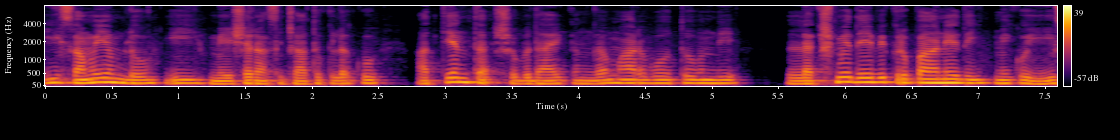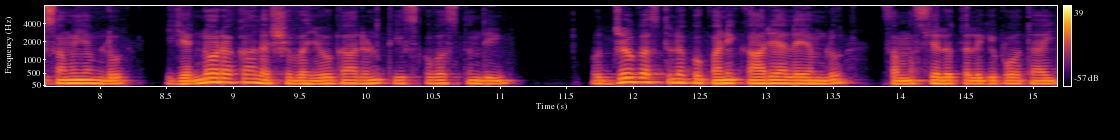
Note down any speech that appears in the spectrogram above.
ఈ సమయంలో ఈ మేషరాశి జాతకులకు అత్యంత శుభదాయకంగా మారబోతూ ఉంది. లక్ష్మీదేవి కృప అనేది మీకు ఈ సమయంలో ఎన్నో రకాల శుభయోగాలను తీసుకువస్తుంది. ఉద్యోగస్తులకు పని కార్యాలయంలో సమస్యలు తొలగిపోతాయి.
